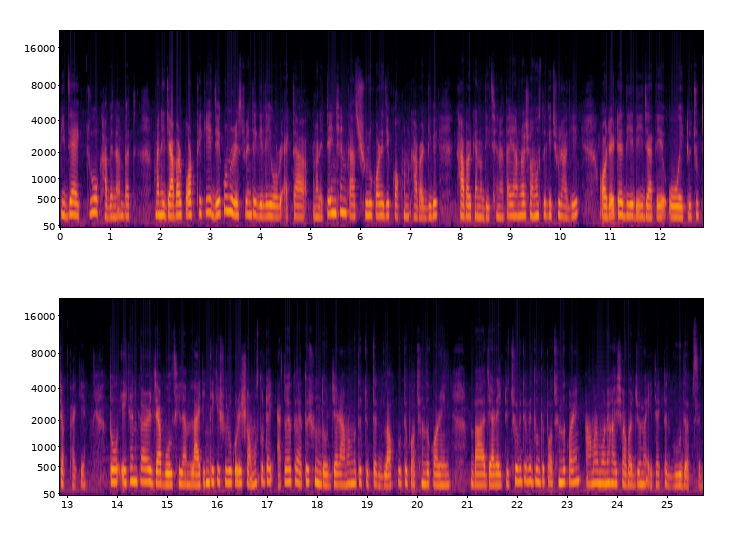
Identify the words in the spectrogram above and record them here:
পিৎজা একটুও খাবে না বাট মানে যাবার পর থেকে যে কোনো রেস্টুরেন্টে গেলেই ওর একটা মানে টেনশন কাজ শুরু করে যে কখন খাবার দিবে, খাবার কেন দিচ্ছে না। তাই আমরা সমস্ত কিছুর আগে অর্ডারটা দিয়ে দিই যাতে ও একটু চুপচাপ থাকে। তো এখানকার যা বলছিলাম লাইটিং থেকে শুরু করে সমস্তটাই এত এত এত সুন্দর। যারা আমার মতো টুকটাক ব্লগ করতে পছন্দ করেন বা যারা একটু ছবি টবি তুলতে পছন্দ করেন, আমার মনে হয় সবার জন্য এটা একটা গুড অপশন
